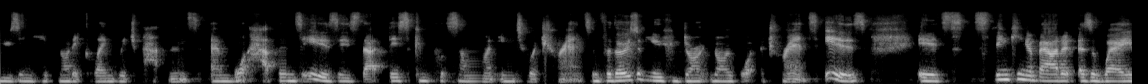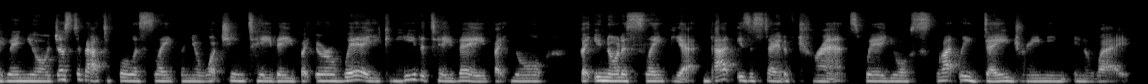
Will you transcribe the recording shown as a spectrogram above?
using hypnotic language patterns. And what happens is is that this can put someone into a trance. And for those of you who don't know what a trance is it's thinking about it as a way when you're just about to fall asleep and you're watching tv but you're aware you can hear the tv but you're but you're not asleep yet. That is a state of trance where you're slightly daydreaming in a way.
